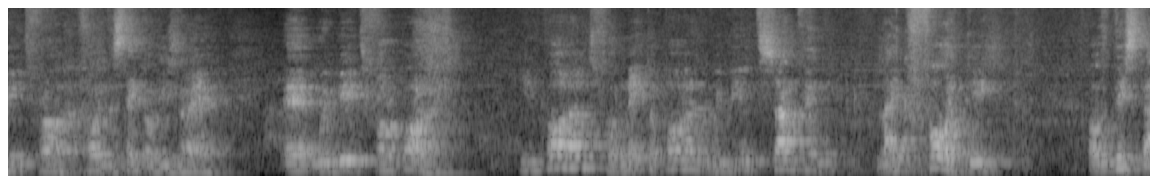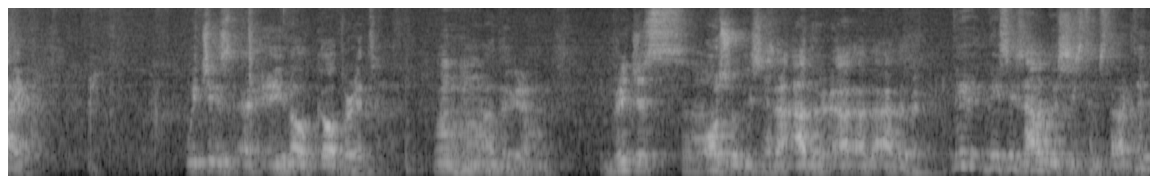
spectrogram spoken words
built for, for the state of Israel, uh, we built for Poland. In Poland, for NATO Poland, we built something like 40 of this type, which is, uh, you know, covered underground. Bridges. uh, Also, this is a other, uh, other, other. This is how the system started.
